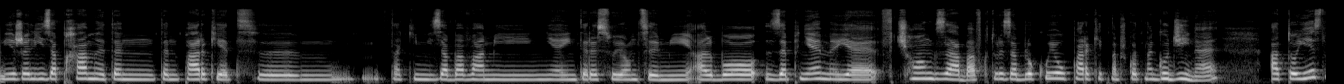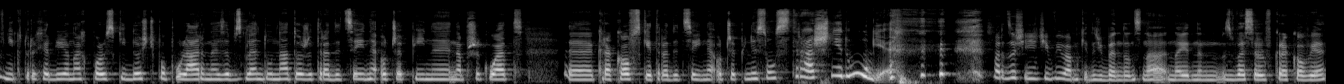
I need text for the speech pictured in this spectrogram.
y, jeżeli zapchamy ten, ten parkiet y, takimi zabawami nieinteresującymi, albo zepniemy je w ciąg zabaw, które zablokują parkiet na przykład na godzinę, a to jest w niektórych regionach Polski dość popularne ze względu na to, że tradycyjne oczepiny, na przykład krakowskie tradycyjne oczepiny są strasznie długie. Bardzo się zdziwiłam kiedyś, będąc na, na jednym z wesel w Krakowie.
